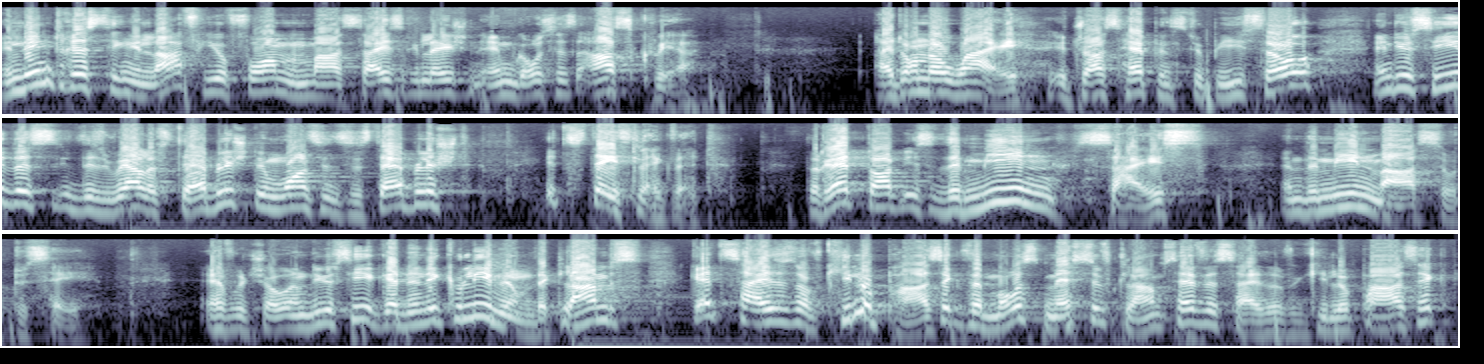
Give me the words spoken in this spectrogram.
And interesting enough, you form a mass-size relation, m goes as r square. I don't know why, it just happens to be so. And you see this, this is well established, and once it's established, it stays like that. The red dot is the mean size and the mean mass, so to say average show. And you see, get an equilibrium. The clumps get sizes of kiloparsec. The most massive clumps have a size of a kiloparsec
